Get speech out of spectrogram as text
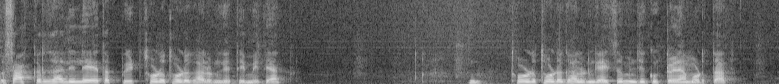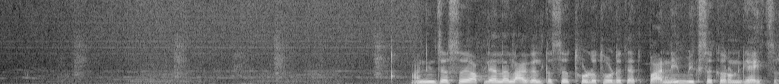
तर साखर झालेली आहे. आता पीठ थोडं थोडं घालून घेते मी त्यात. थोडं थोडं घालून घ्यायचं म्हणजे घुटळ्या मोडतात. आणि जसं आपल्याला लागेल तसं थोडं थोडं त्यात पाणी मिक्स करून घ्यायचं.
